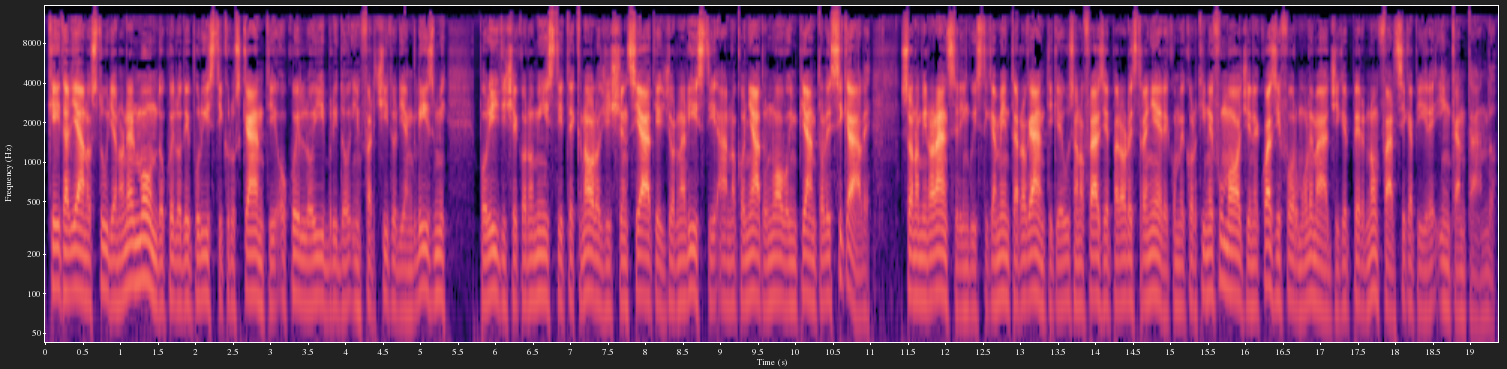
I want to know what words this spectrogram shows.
che italiano studiano nel mondo, quello dei puristi cruscanti o quello ibrido infarcito di anglismi? Politici, economisti, tecnologi, scienziati e giornalisti hanno coniato un nuovo impianto lessicale. Sono minoranze linguisticamente arroganti che usano frasi e parole straniere come cortine fumogene, quasi formule magiche per non farsi capire incantando.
